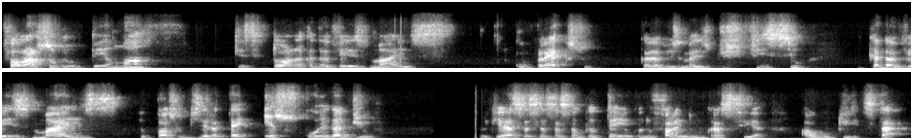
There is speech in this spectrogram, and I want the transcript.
falar sobre um tema que se torna cada vez mais complexo, cada vez mais difícil, cada vez mais, eu posso dizer até escorregadio. Porque essa é sensação que eu tenho quando eu falo em democracia, algo que está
